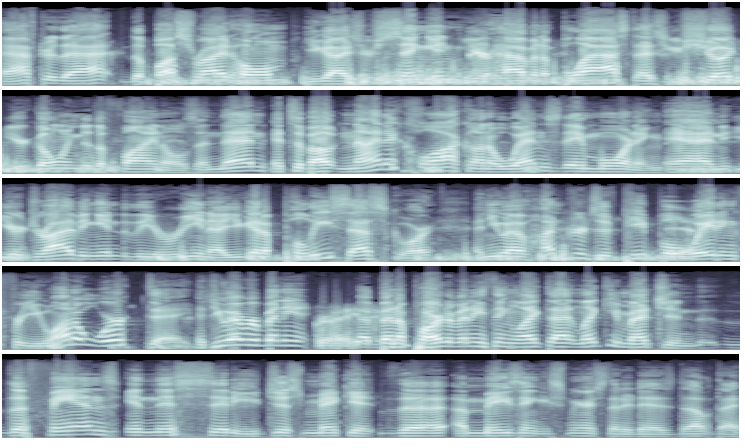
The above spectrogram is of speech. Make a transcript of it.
After that, the bus ride home, you guys are singing, you're having a blast as you should, you're going to the finals. And then it's about 9 o'clock on a Wednesday morning, and you're driving into the arena. You get a police escort, and you have hundreds of people Yeah. waiting for you on a work day. Have you ever been, Right. been a part of anything like that? And like you mentioned, the fans in this city just make it the amazing experience that it is, don't they?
